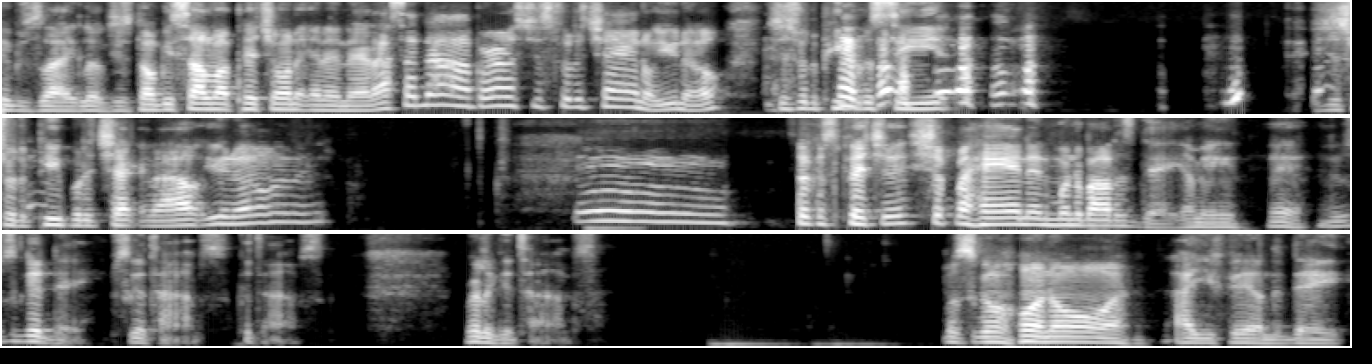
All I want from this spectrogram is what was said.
He was like, look, just don't be selling my picture on the internet. I said, nah, bro, it's just for the channel, you know, it's just for the people to see it, it's just for the people to check it out, you know. Mm. took his picture, shook my hand, and went about his day. I mean, yeah, it was a good day. It was good times. Good times. Really good times. What's going on? How you feeling today?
